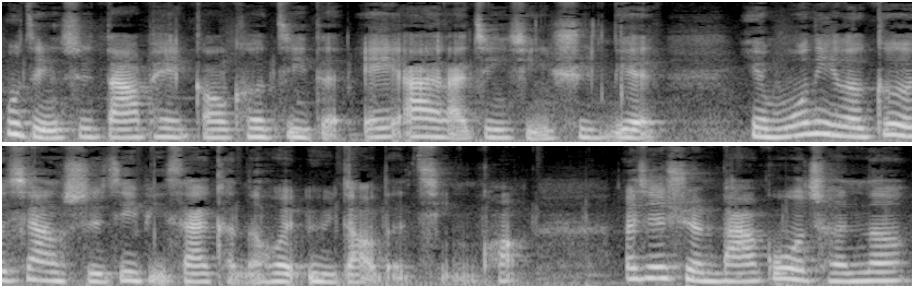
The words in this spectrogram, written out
不仅是搭配高科技的 AI 来进行训练，也模拟了各项实际比赛可能会遇到的情况。而且选拔过程呢，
